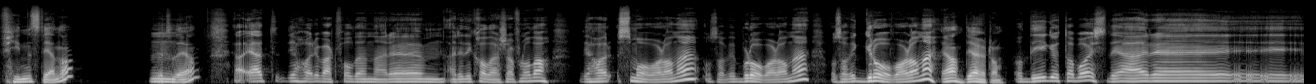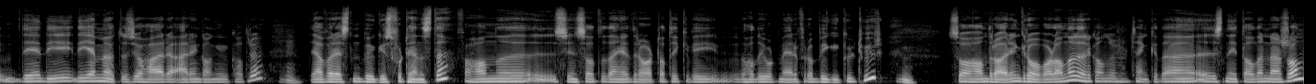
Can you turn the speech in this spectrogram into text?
Fins det nå? Vet du det, Jan? Ja, jeg, de har i hvert fall den der, eh, er det de kaller seg for noe, da? Vi har småhvalene, og så har vi blåhvalene, og så har vi gråhvalene. Ja, de har jeg hørt om. Og de gutta boys, det er eh, det, de, de møtes jo her er en gang i uka, tror jeg. Det er forresten Bugges fortjeneste, for han uh, syns at det er helt rart at ikke vi hadde gjort mer for å bygge kultur. Så han drar inn gråhvalene. Dere kan jo tenke deg snittalderen der sånn.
